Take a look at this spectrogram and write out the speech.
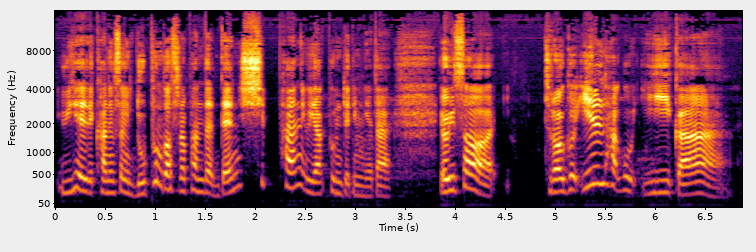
위해 가능성이 높은 것으로 판단된 시판 의약품들입니다. 여기서 드러그 1하고 2가 여기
